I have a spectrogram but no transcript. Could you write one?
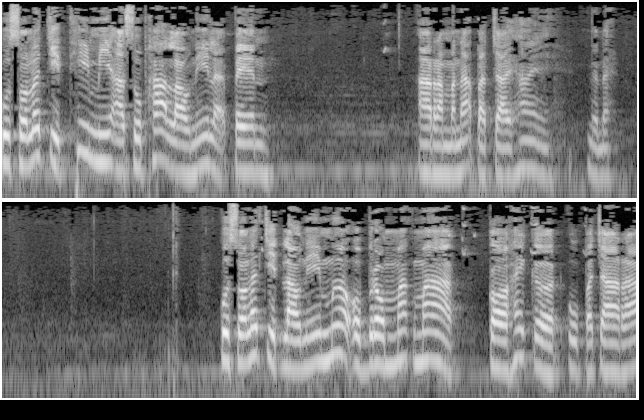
กุศลจิตที่มีอสุภาเหล่านี้แหละเป็นอารมณปัจจัยให้เนี่ยนะกุศลจิตเหล่านี้เมื่ออบรมมาก ๆ ก่อให้เกิดอุปจาระ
